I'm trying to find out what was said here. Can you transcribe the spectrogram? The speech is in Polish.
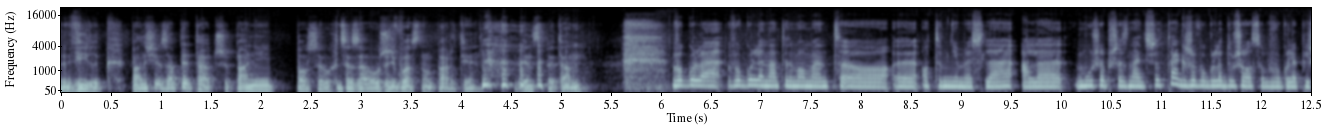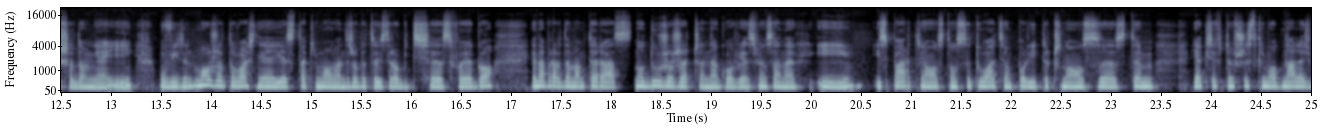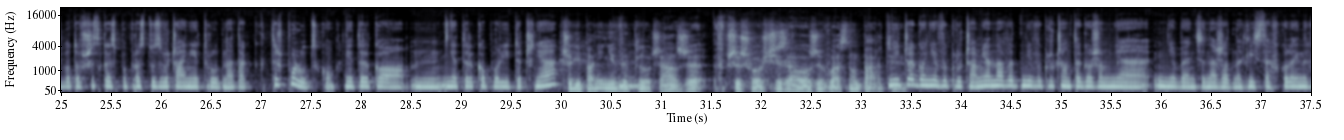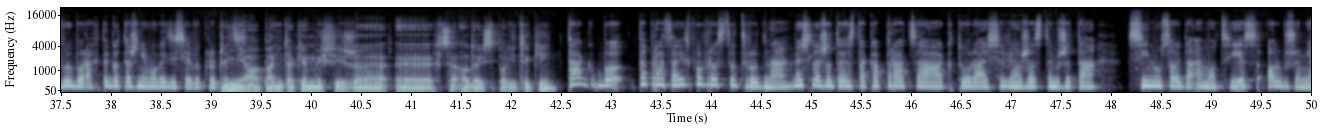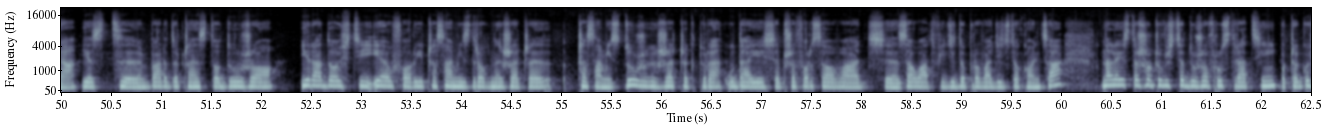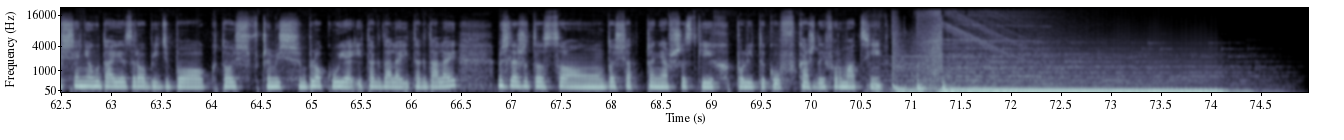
Wilk. Pan się zapyta, czy pani poseł chce założyć własną partię. Więc pytam. W ogóle, w ogóle na ten moment o, y, o tym nie myślę, ale muszę przyznać, że tak, że w ogóle dużo osób w ogóle pisze do mnie i mówi, że może to właśnie jest taki moment, żeby coś zrobić e, swojego. Ja naprawdę mam teraz no, dużo rzeczy na głowie związanych i, i z partią, z tą sytuacją polityczną, z, z tym, jak się w tym wszystkim odnaleźć, bo to wszystko jest po prostu zwyczajnie trudne, tak też po ludzku, nie tylko, mm, nie tylko politycznie. Czyli pani nie wyklucza, że w przyszłości założy własną partię. Niczego nie wykluczam. Ja nawet nie wykluczam tego, że mnie nie będzie na żadnych listach w kolejnych wyborach. Tego też nie mogę dzisiaj wykluczyć. Miała pani takie myśli, że e, chce odejść z polityki? Tak, bo ta praca jest po prostu trudna. Myślę, że to jest taka praca, która się wiąże z tym, że ta sinusoida emocji jest olbrzymia. Jest y, bardzo często dużo i radości, i euforii, czasami z drobnych rzeczy, czasami z dużych rzeczy, które udaje się przeforsować, załatwić, doprowadzić do końca. No ale jest też oczywiście dużo frustracji, bo czegoś się nie udaje zrobić, bo ktoś w czymś blokuje i tak dalej, i tak dalej. Myślę, że to są doświadczenia wszystkich polityków w każdej formacji.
